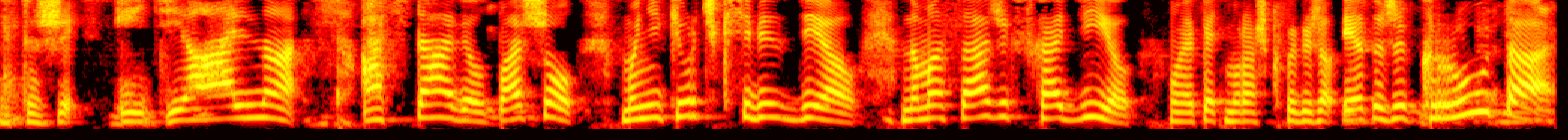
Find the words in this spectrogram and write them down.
Это же идеально. Оставил, пошел, маникюрчик себе сделал, на массажик сходил, Ой, опять мурашка побежал. И это же круто!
